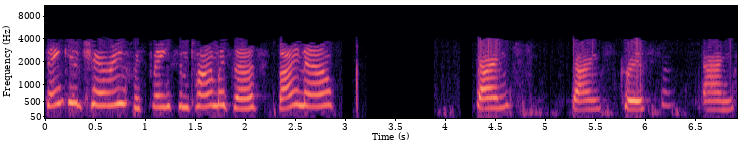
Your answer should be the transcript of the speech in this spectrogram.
Thank you, Cherry, for spending some time with us. Bye now. Thanks. Thanks, Chris. Thanks.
